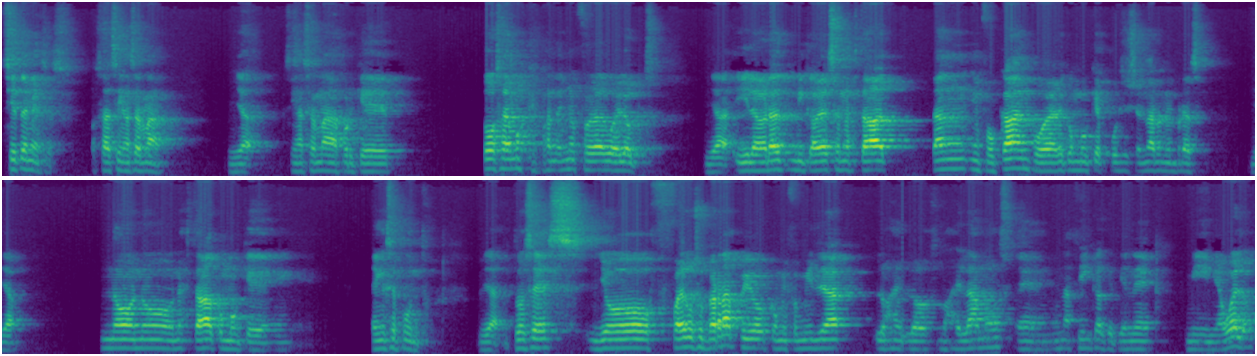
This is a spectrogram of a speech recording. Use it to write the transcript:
siete meses, o sea, sin hacer nada. Ya, sin hacer nada, porque todos sabemos que pandemia fue algo de locos. Ya, y la verdad, mi cabeza no estaba tan enfocada en poder como que posicionar una empresa. Ya, no, no, no estaba como que en, ese punto. Ya, entonces, yo fue algo súper rápido, con mi familia los, nos helamos en una finca que tiene mi, mi abuelo,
